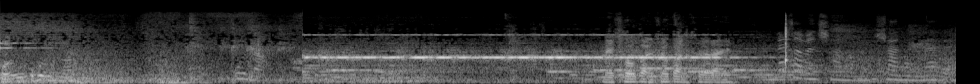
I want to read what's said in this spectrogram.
อ้ยโอ้ยอุ่นอะไหนโชว์ก่อนโชว์ก่อนคืออะไร น่าจะเป็นชานมชานมแน่เลย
